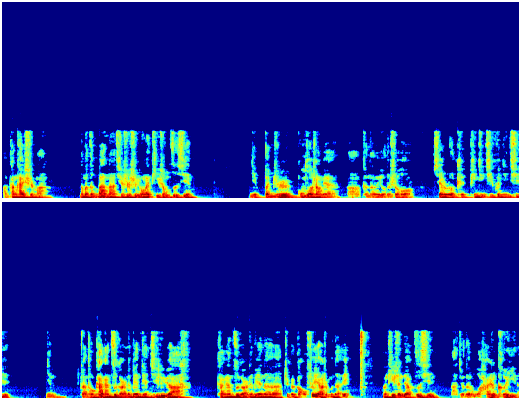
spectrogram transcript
啊。刚开始嘛，那么怎么办呢？其实是用来提升自信。你本职工作上面啊，可能有的时候陷入了瓶瓶颈期、困境期，你转头看看自个儿那边点击率啊，看看自个儿那边的这个稿费啊什么的，哎，能提升点自信啊，觉得我还是可以的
